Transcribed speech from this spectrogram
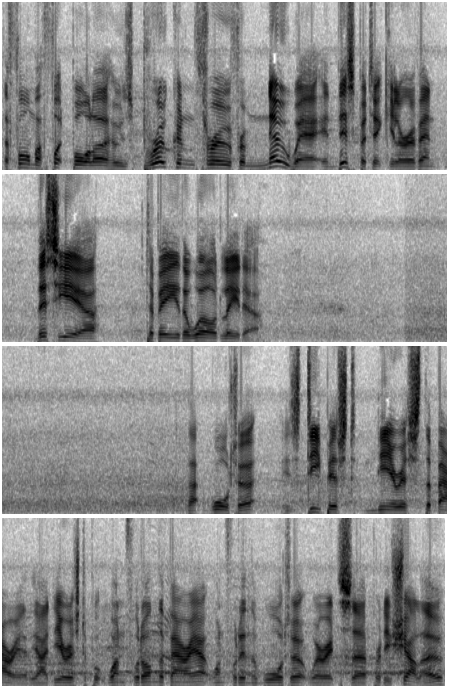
the former footballer who's broken through from nowhere in this particular event this year to be the world leader. That water is deepest nearest the barrier. The idea is to put one foot on the barrier, one foot in the water where it's uh, pretty shallow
